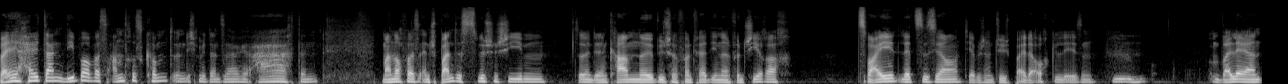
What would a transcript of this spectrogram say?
Weil halt dann lieber was anderes kommt und ich mir dann sage, ach, dann mal noch was Entspanntes zwischenschieben. So, und dann kamen neue Bücher von Ferdinand von Schirach. Zwei letztes Jahr, die habe ich natürlich beide auch gelesen. Mhm. Und weil er ja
